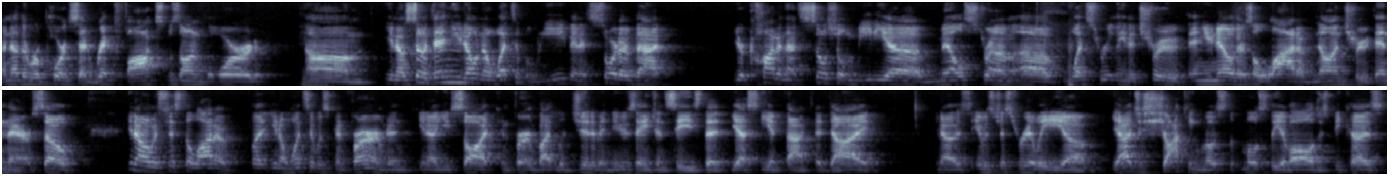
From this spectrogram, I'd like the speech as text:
Another report said Rick Fox was on board. Yeah. Um, you know, so then you don't know what to believe, and it's sort of that you're caught in that social media maelstrom of what's really the truth and you know there's a lot of non-truth in there. So you know it was just a lot of but you know once it was confirmed and you know you saw it confirmed by legitimate news agencies that yes he in fact had died you know it was, it was just really um, yeah just shocking most mostly of all just because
